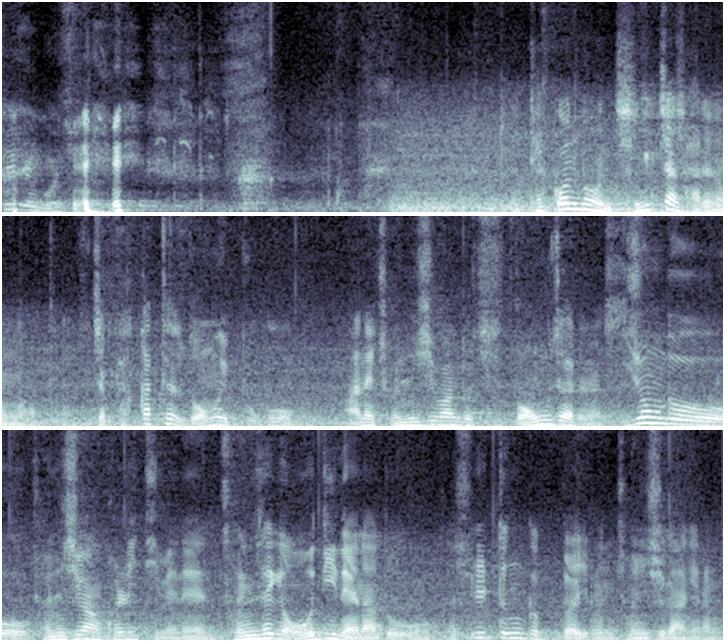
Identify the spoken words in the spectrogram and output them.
찍은 거지. 태권도는 진짜 잘해놓은 것 같아요. 진짜 바깥에도 너무 이쁘고 안에 전시관도 진짜 너무 잘해놨어. 이 정도 전시관 퀄리티면은 전 세계 어디 내놔도 사실 1등급 이런 전시관이랑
